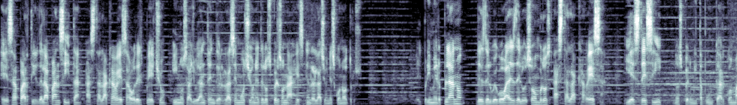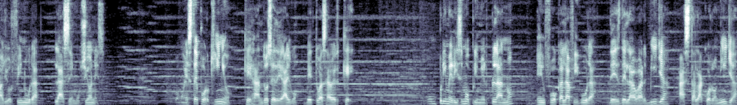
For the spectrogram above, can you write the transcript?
es a partir de la pancita hasta la cabeza o del pecho y nos ayuda a entender las emociones de los personajes en relaciones con otros. El primer plano desde luego va desde los hombros hasta la cabeza y este sí nos permite apuntar con mayor finura las emociones. Como este porquiño quejándose de algo, ve tú a saber qué. Un primerísimo primer plano enfoca la figura desde la barbilla hasta la coronilla.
